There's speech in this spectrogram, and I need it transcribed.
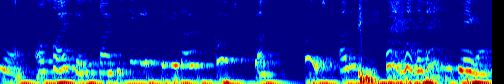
Ja, auch heute. Ich frage dich, wie geht's dir wieder? Ist gut? Ja, Gut, alles gut. Mega.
